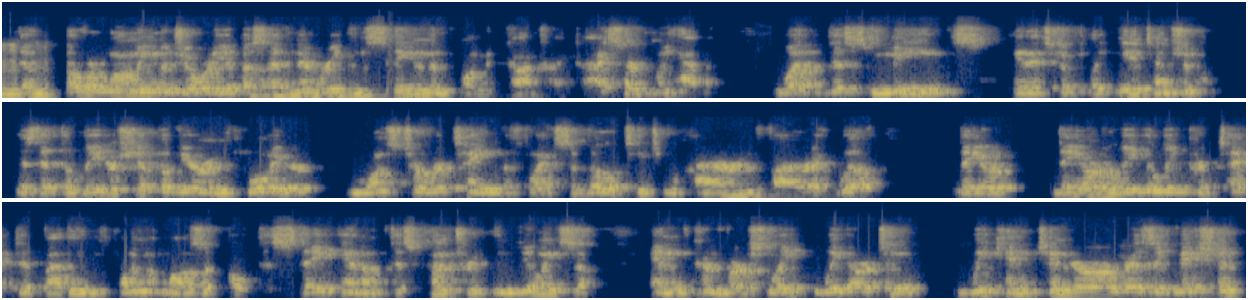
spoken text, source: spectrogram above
Mm-hmm. The overwhelming majority of us have never even seen an employment contract. I certainly haven't. What this means, and it's completely intentional, is that the leadership of your employer wants to retain the flexibility to hire and fire at will. They are they are legally protected by the employment laws of both the state and of this country in doing so. And conversely, we are too. We can tender our resignation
